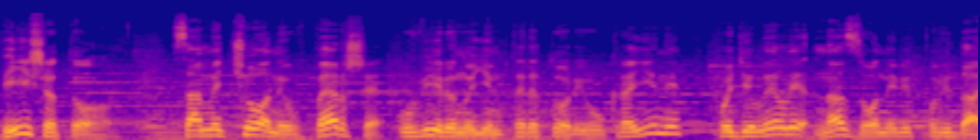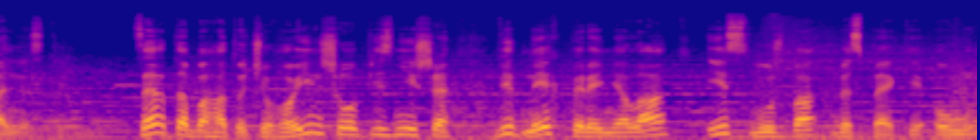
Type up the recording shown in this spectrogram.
Більше того, саме чони вперше увірену їм територію України поділили на зони відповідальності. Це та багато чого іншого пізніше від них перейняла і Служба безпеки ОУН.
